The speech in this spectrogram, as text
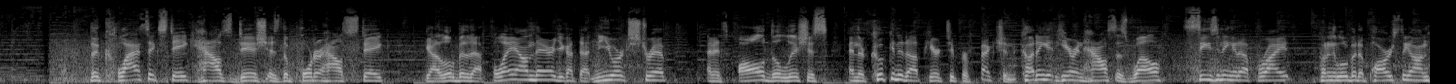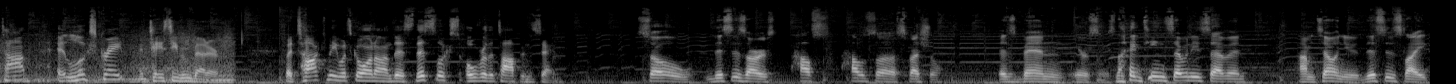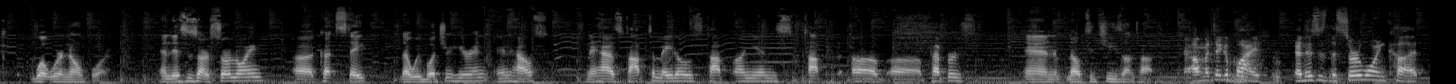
The classic steakhouse dish is the porterhouse steak. You got a little bit of that filet on there. You got that New York strip, and it's all delicious. And they're cooking it up here to perfection, cutting it here in house as well, seasoning it up right, putting a little bit of parsley on top. It looks great and tastes even better. But talk to me what's going on. This this looks over the top insane. So this is our house house uh, special. It's been here since 1977. I'm telling you, this is like what we're known for. And this is our sirloin uh, cut steak that we butcher here in, in house. And it has top tomatoes, top onions, top uh, uh, peppers, and melted cheese on top. I'm gonna take a bite, and this is the sirloin cut.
